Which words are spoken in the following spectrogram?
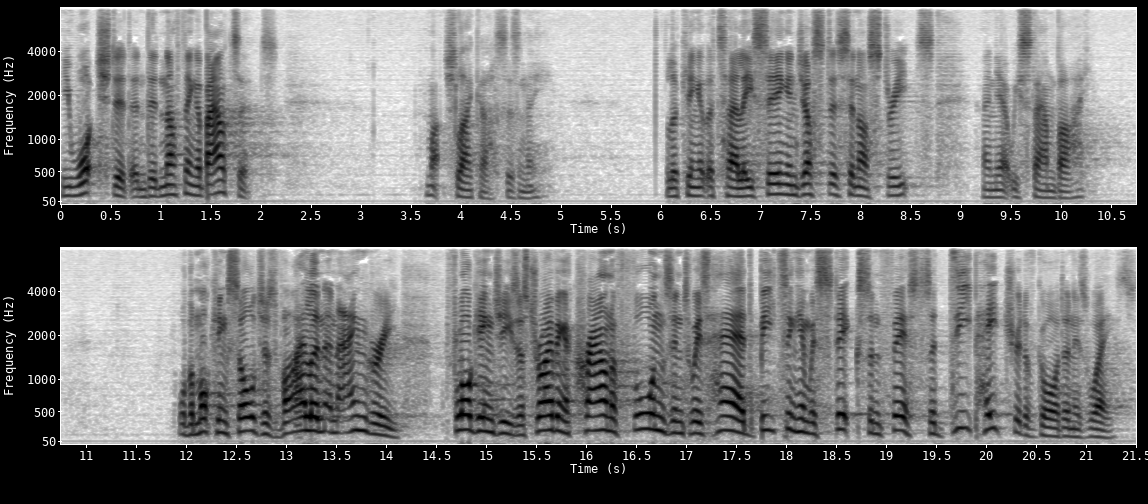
He watched it and did nothing about it. Much like us, isn't he? Looking at the telly, seeing injustice in our streets, and yet we stand by. Or the mocking soldiers, violent and angry, flogging Jesus, driving a crown of thorns into his head, beating him with sticks and fists, a deep hatred of God and his ways.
